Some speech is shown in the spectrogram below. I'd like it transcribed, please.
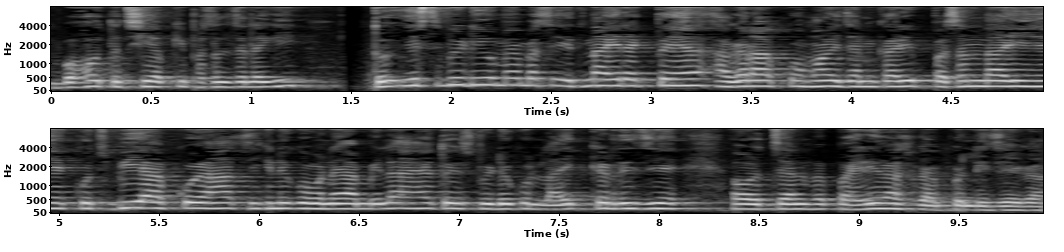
बहुत अच्छी आपकी फ़सल चलेगी। तो इस वीडियो में बस इतना ही रखते हैं। अगर आपको हमारी जानकारी पसंद आई है, कुछ भी आपको यहाँ सीखने को नया मिला है तो इस वीडियो को लाइक कर दीजिए और चैनल पर पहली बार सब्सक्राइब कर लीजिएगा।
